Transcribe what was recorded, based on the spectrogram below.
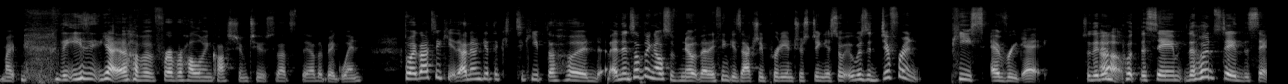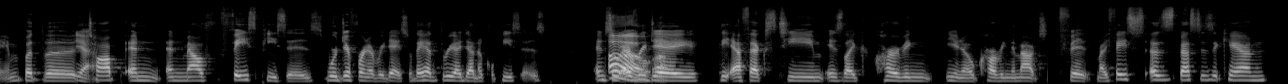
my the easy yeah i have a forever halloween costume too so that's the other big win so i got to keep i don't get the, to keep the hood and then something else of note that i think is actually pretty interesting is so it was a different piece every day so they didn't oh. put the same the hood stayed the same but the yeah. top and and mouth face pieces were different every day so they had three identical pieces and so oh, every day the fx team is like carving you know carving them out to fit my face as best as it can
